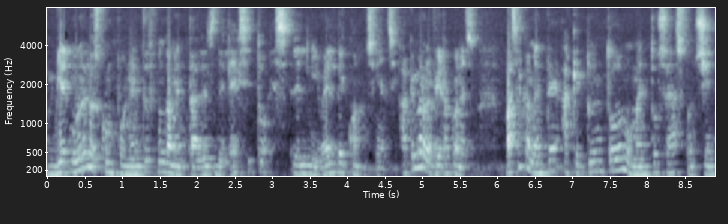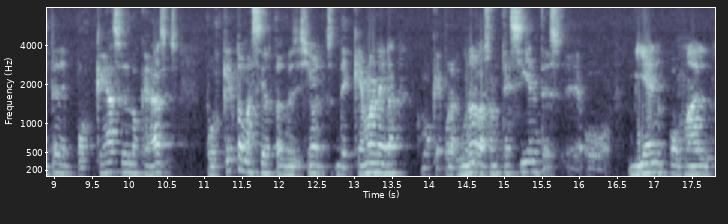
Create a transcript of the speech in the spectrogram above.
Bien, uno de los componentes fundamentales del éxito es el nivel de conciencia. ¿A qué me refiero con esto? Básicamente a que tú en todo momento seas consciente de por qué haces lo que haces, por qué tomas ciertas decisiones, de qué manera, como que por alguna razón te sientes eh, o bien o mal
